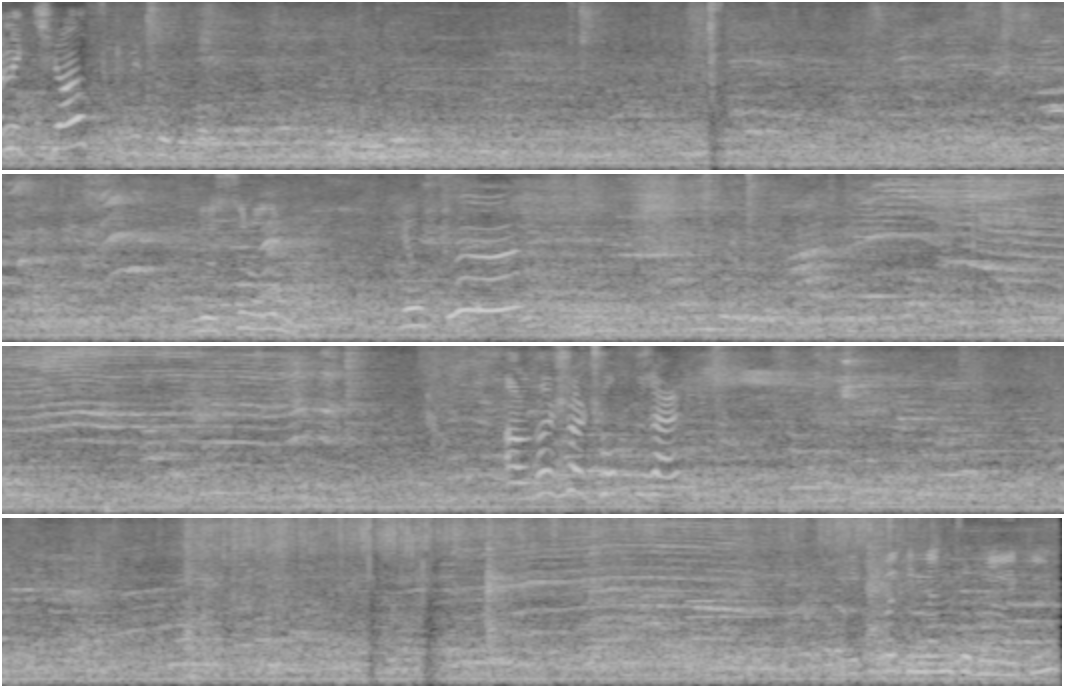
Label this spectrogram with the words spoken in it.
Anne kağıt gibi tadı var. Yosun. Yosun mu? Arkadaşlar çok güzel. Getir bakayım ben tadına bakayım.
